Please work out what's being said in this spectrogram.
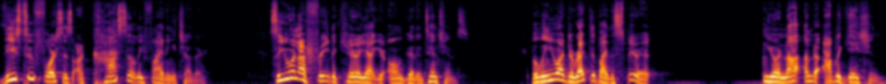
These two forces are constantly fighting each other. So you are not free to carry out your own good intentions. But when you are directed by the Spirit, you are not under obligation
